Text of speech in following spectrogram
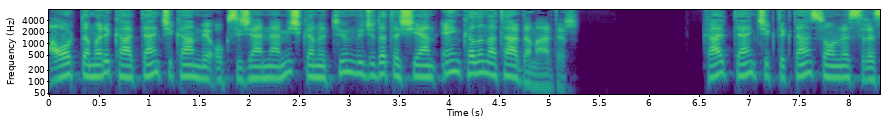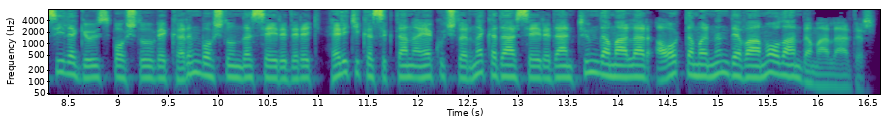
Aort damarı kalpten çıkan ve oksijenlenmiş kanı tüm vücuda taşıyan en kalın atar damardır. Kalpten çıktıktan sonra sırasıyla göğüs boşluğu ve karın boşluğunda seyrederek her iki kasıktan ayak uçlarına kadar seyreden tüm damarlar aort damarının devamı olan damarlardır.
